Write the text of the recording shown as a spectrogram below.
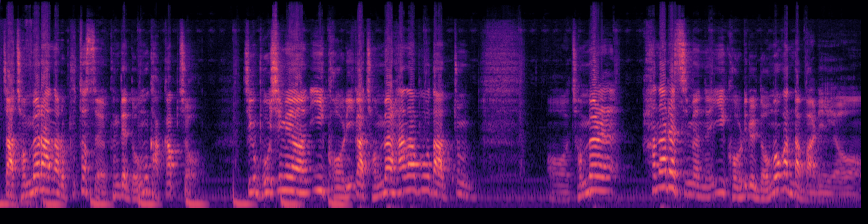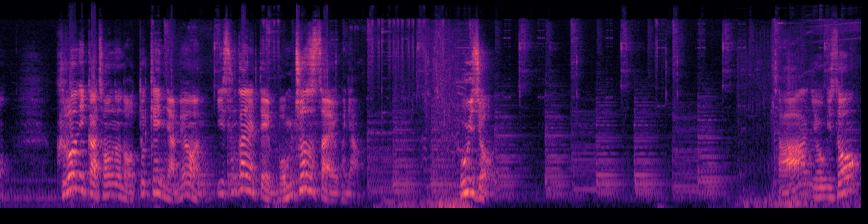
자 전멸 하나로 붙었어요. 근데 너무 가깝죠. 지금 보시면 이 거리가 전멸 하나보다 좀 어, 전멸 하나를 쓰면은 이 거리를 넘어간단 말이에요. 그러니까 저는 어떻게 했냐면 이 순간일 때 멈춰서 쏴요 그냥. 보이죠? 자 여기서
